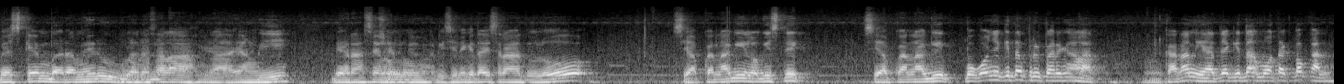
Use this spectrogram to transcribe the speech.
base camp Barameru nggak salah. Ya yang di daerah Selo, itu. di sini kita istirahat dulu. Siapkan lagi logistik. Siapkan lagi. Pokoknya kita preparing alat. Hmm, karena niatnya kita mau tektokan.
